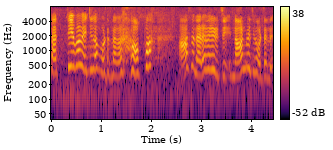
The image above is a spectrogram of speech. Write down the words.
சத்தியமா வெஜ் தான் போட்டிருந்தாங்க. அப்பா ஆசை நிறைவேறிடுச்சு. நான்வெஜ் ஹோட்டலு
